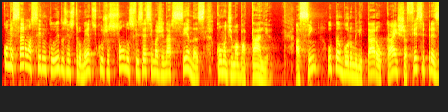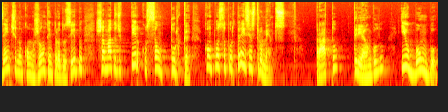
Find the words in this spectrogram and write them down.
começaram a ser incluídos instrumentos cujo som nos fizesse imaginar cenas como a de uma batalha. Assim, o tambor militar ou caixa fez-se presente num conjunto introduzido chamado de percussão turca, composto por três instrumentos: prato, triângulo e o bumbo,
